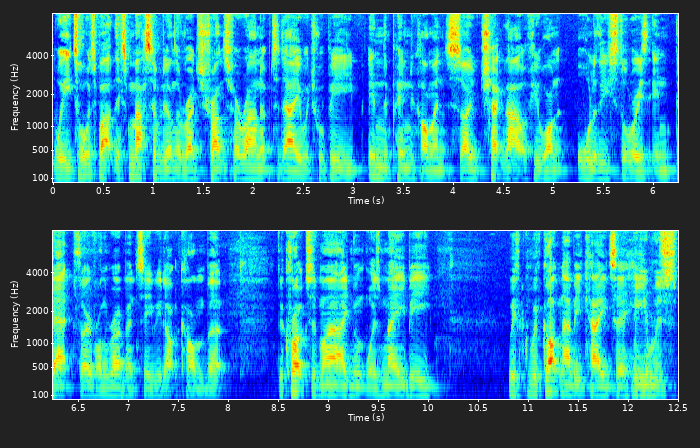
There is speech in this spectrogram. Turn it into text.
we talked about this massively on the Reds transfer roundup today, which will be in the pinned comments. So check that out if you want all of these stories in depth over on the RedmenTV.com. But the crux of my argument was maybe we've, we've got Naby Keita. He mm-hmm. was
